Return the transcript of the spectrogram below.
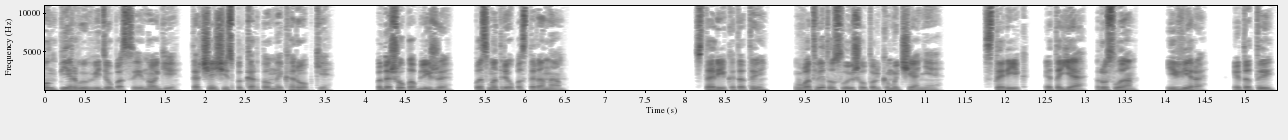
он первый увидел босые ноги, торчащие из-под картонной коробки. Подошел поближе, посмотрел по сторонам. «Старик, это ты?» В ответ услышал только мычание. «Старик, это я, Руслан. И Вера, это ты?»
